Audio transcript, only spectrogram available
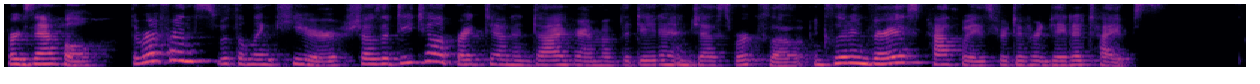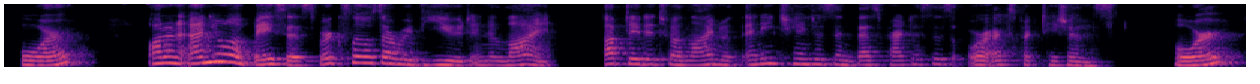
For example, the reference with the link here shows a detailed breakdown and diagram of the data ingest workflow, including various pathways for different data types. Or on an annual basis, workflows are reviewed and aligned, updated to align with any changes in best practices or expectations. Or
